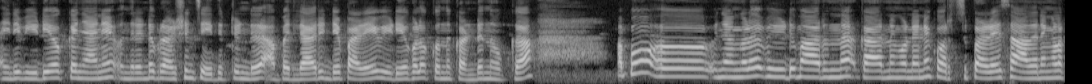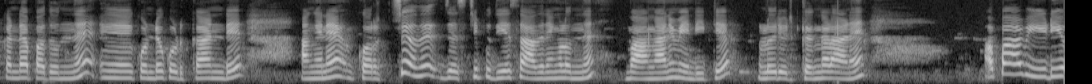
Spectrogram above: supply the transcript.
അതിന്റെ വീഡിയോ ഒക്കെ ഞാൻ ഒന്ന് രണ്ട് പ്രാവശ്യം ചെയ്തിട്ടുണ്ട്. അപ്പോൾ എല്ലാവരും എന്റെ പഴയ വീഡിയോകളൊക്കെ ഒന്ന് കണ്ടു നോക്കുക. അപ്പോൾ ഞങ്ങൾ വീട് മാറുന്ന കാരണം കൊണ്ട് തന്നെ കുറച്ച് പഴയ സാധനങ്ങളൊക്കെ ഉണ്ട്. അപ്പോൾ അതൊന്ന് കൊണ്ട് കൊടുക്കാണ്ട് അങ്ങനെ കുറച്ച് അത് ജസ്റ്റ് പുതിയ സാധനങ്ങളൊന്ന് വാങ്ങാനും വേണ്ടിയിട്ട് ഉള്ളൊരു ഒരുക്കങ്ങളാണ്. അപ്പോൾ ആ വീഡിയോ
